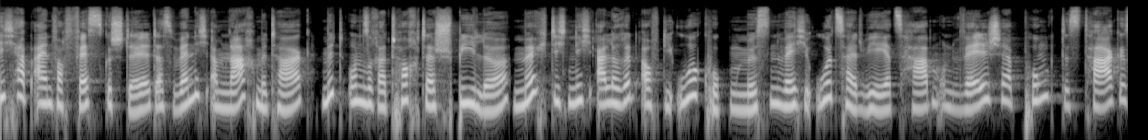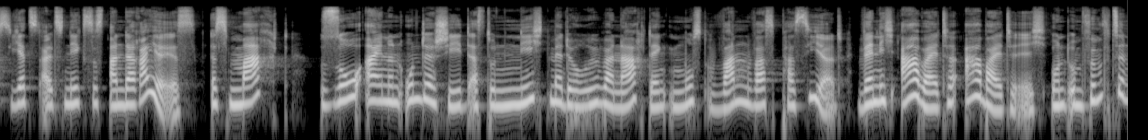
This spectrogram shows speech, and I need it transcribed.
ich habe einfach festgestellt, dass wenn ich am Nachmittag mit unserer Tochter spiele, möchte ich nicht alle Ritt auf die Uhr gucken müssen, welche Uhrzeit wir jetzt haben und welcher Punkt des Tages jetzt als nächstes an der Reihe ist. Es macht so einen Unterschied, dass du nicht mehr darüber nachdenken musst, wann was passiert. Wenn ich arbeite, arbeite ich. Und um 15.30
